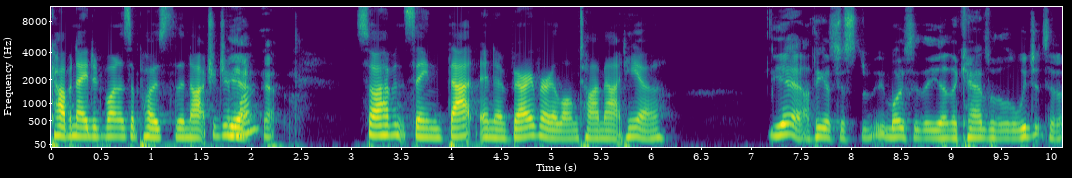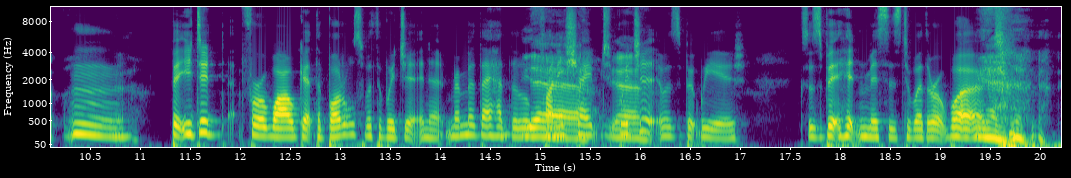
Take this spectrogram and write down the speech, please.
carbonated one as opposed to the nitrogen Yeah, one. yeah, So I haven't seen that in a very very long time out here. yeah. I think it's just mostly the uh, the cans with the little widgets in it. Hmm. But you did for a while get the bottles with the widget in it. Remember they had the little Yeah, funny shaped yeah. widget? It was a bit weird because it was a bit hit and miss as to whether it worked.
